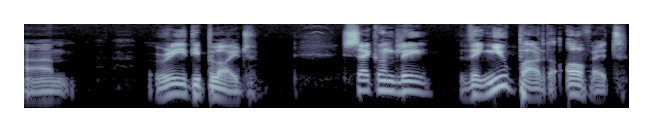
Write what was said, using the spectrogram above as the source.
um, redeployed. Secondly, the new part of it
